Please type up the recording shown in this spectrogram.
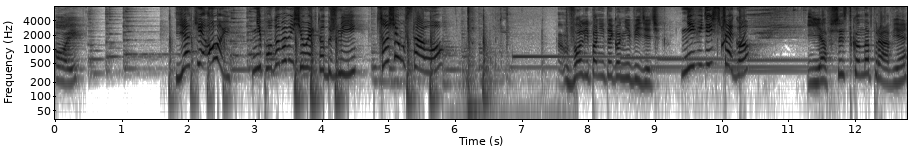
Oj. Jakie oj! Nie podoba mi się, jak to brzmi. Co się stało? Woli pani tego nie widzieć. Nie widzieć czego? Ja wszystko naprawię.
